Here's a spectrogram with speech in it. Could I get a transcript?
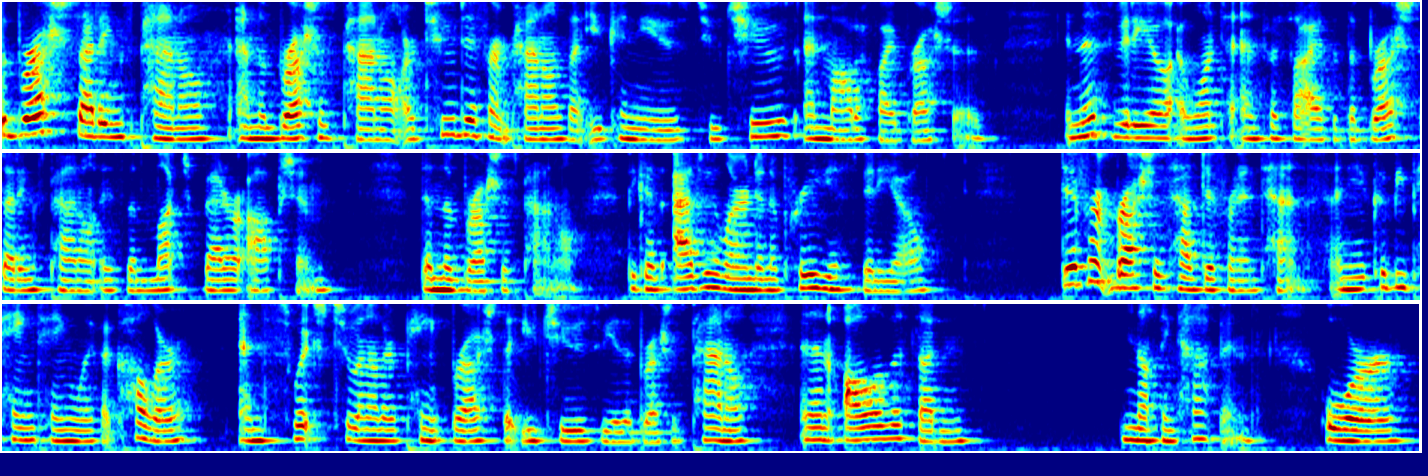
The brush settings panel and the brushes panel are two different panels that you can use to choose and modify brushes. In this video, I want to emphasize that the brush settings panel is the much better option than the brushes panel because as we learned in a previous video, different brushes have different intents and you could be painting with a color and switch to another paint brush that you choose via the brushes panel and then all of a sudden nothing happens or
